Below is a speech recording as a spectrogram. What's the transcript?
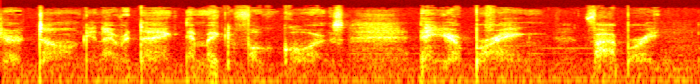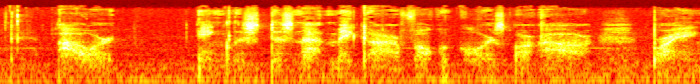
your tongue and everything and make your vocal cords and your brain vibrate. Our English does not make our vocal cords or our brain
